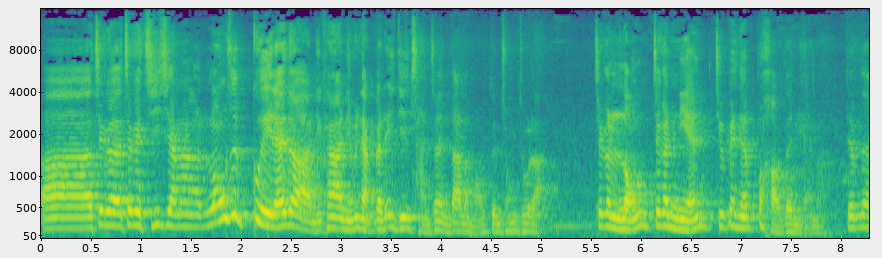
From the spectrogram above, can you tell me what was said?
啊，这个这个吉祥啊，龙是鬼来的，你看你们两个人已经产生很大的矛盾冲突了，这个龙这个年就变成不好的年了，对不对？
